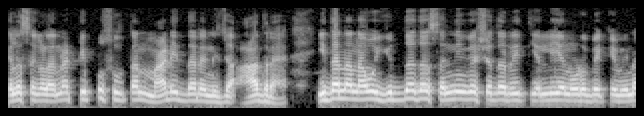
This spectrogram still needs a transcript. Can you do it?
ಕೆಲಸಗಳನ್ನ ಟಿಪ್ಪು ಸುಲ್ತಾನ್ ಮಾಡಿದ್ದಾರೆ ನಿಜ. ಆದ್ರೆ ಇದನ್ನ ನಾವು ಯುದ್ಧದ ಸನ್ನಿವೇಶದ ರೀತಿಯಲ್ಲಿಯೇ ನೋಡಬೇಕೆ ವಿನ,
